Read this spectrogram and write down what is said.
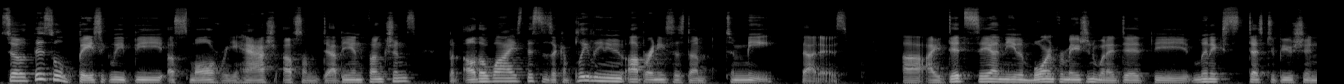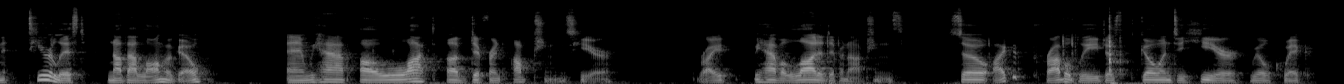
so this will basically be a small rehash of some Debian functions but otherwise, this is a completely new operating system to me, that is. Uh, I did say I needed more information when I did the Linux distribution tier list not that long ago. And we have a lot of different options here, right? We have a lot of different options. So I could probably just go into here real quick.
